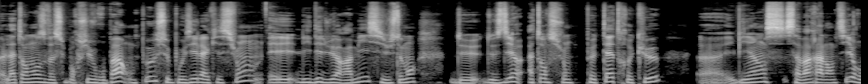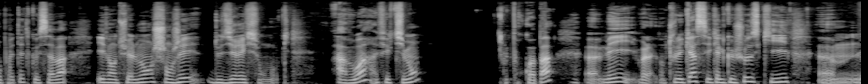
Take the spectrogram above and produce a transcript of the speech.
euh, la tendance va se poursuivre ou pas? On peut se poser la question. Et l'idée du harami, c'est justement de, de, se dire attention, peut-être que euh, eh bien ça va ralentir ou peut-être que ça va éventuellement changer de direction. Donc à voir effectivement pourquoi pas. Euh, mais voilà dans tous les cas c'est quelque chose qui, euh,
